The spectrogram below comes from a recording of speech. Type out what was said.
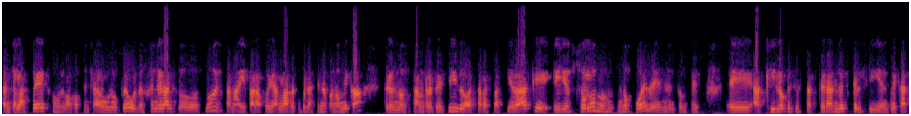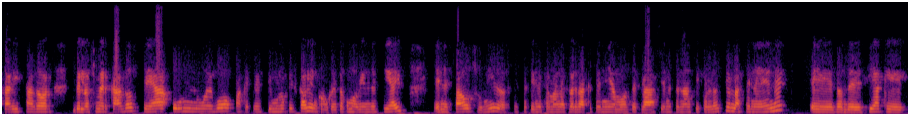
tanto la FED como el Banco Central Europeo, bueno, en general todos, ¿no? Están ahí para apoyar la recuperación económica, pero nos han repetido hasta la saciedad que ellos solo no, no pueden. Entonces, eh, aquí lo que se está esperando es que el siguiente catalizador de los mercados sea un nuevo paquete de estímulo fiscal en concreto, como bien decíais, en Estados Unidos. Este fin de semana es verdad que teníamos declaraciones de Nancy Pelosi en la CNN, eh, donde decía que,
